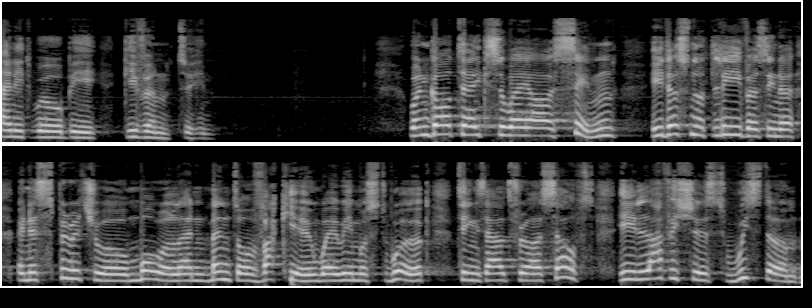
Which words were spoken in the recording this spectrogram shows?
and it will be given to him. When God takes away our sin, he does not leave us in a, in a spiritual, moral, and mental vacuum where we must work things out for ourselves. He lavishes wisdom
